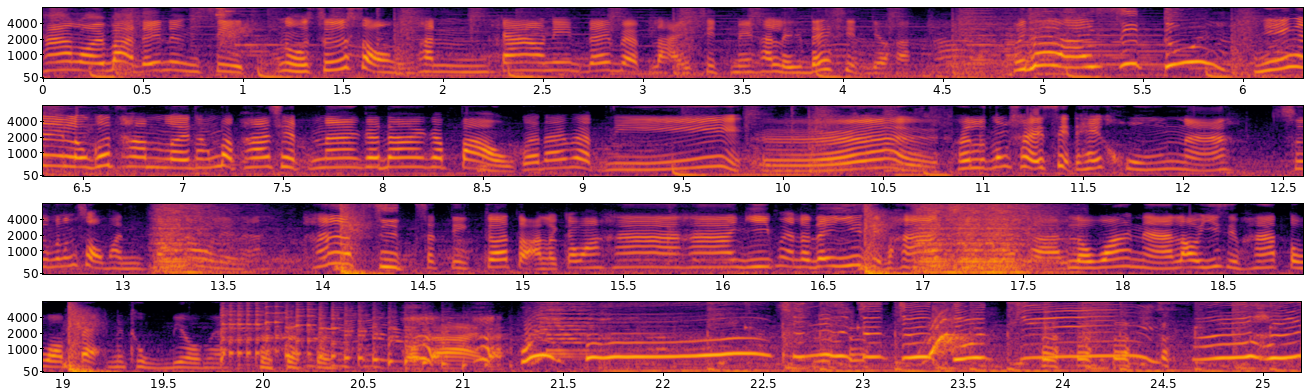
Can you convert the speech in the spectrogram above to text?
500 บาทได้หนึ่งสิทธิ์ หนูซื้อ 2,009นี่ได้แบบหลายสิทธิ์ไหมคะ หรือได้สิทธิ์เดียวคะเฮ้ยได้หลายสิทธิ์ด้วย นี่ไงเราก็ทำเลยทั้งแบบผ้าเช็ดหน้าก็ได้กระเป๋าก็ได้แบบนี้ เออ เพื่อเราต้องใช้สิทธิ์ให้คุ้มนะ ซื้อมาตั้ง2,009เลยนะ5สิทธิ์สติกเกอร์ต่ออันแล้วก็ว่า 5 5 20เราได้ 25ชิ้นนะคะ เราว่านะเรา 25 ตัวแปะในถุงเดียวไหมก็ได้นะเฮ้ยฉันอยากจะเจอตัวจริง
